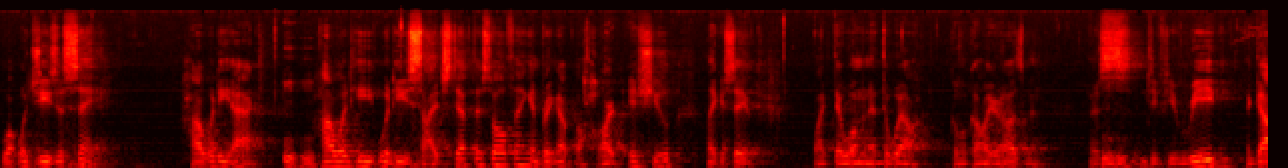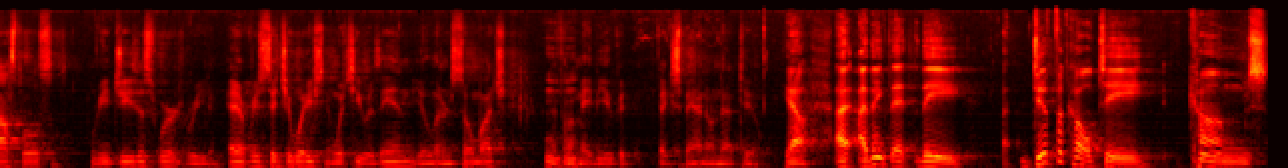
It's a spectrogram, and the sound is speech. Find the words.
What would Jesus say? How would he act? Mhm. How would he would he sidestep this whole thing and bring up a heart issue, like you say, like the woman at the well? Go call your husband. There's, If you read the Gospels, read Jesus' words, read every situation in which he was in, you'll learn so much. I thought Mhm. maybe you could expand on that too. Yeah, I, I think that the difficulty comes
